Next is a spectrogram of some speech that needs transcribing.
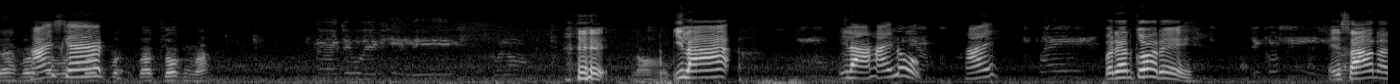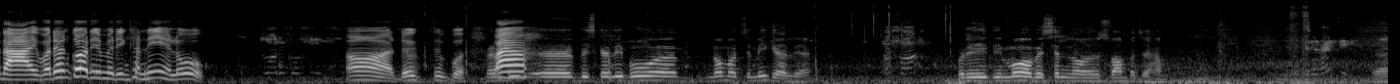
Ja, hvad, Hej, skat. Hvad, hvad, hvad er klokken, hva'? Nå, okay. อีหลาอีหลาให้ลูกให้วันเดินก็เดไอ้สาวน่ะได้วันเดินก็ดีมา ดินคันนี่ลูกอ๋อเด็กจะปวด Men ว่า vi, øh, vi skal lige bruge øh, nummer til Michael, ja. Fordi din mor vil sælge noget svampe til ham. Ja,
